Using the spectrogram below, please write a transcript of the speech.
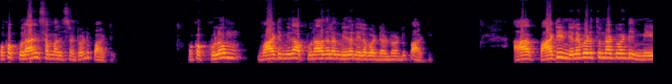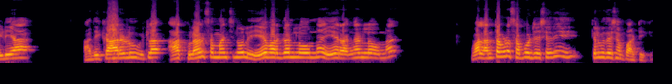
ఒక కులానికి సంబంధించినటువంటి పార్టీ. ఒక కులం వాటి మీద ఆ పునాదుల మీద నిలబడ్డటువంటి పార్టీ. ఆ పార్టీ నిలబెడుతున్నటువంటి మీడియా అధికారులు ఇట్లా ఆ కులానికి సంబంధించిన వాళ్ళు ఏ వర్గంలో ఉన్నా ఏ రంగంలో ఉన్నా వాళ్ళంతా కూడా సపోర్ట్ చేసేది తెలుగుదేశం పార్టీకి.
